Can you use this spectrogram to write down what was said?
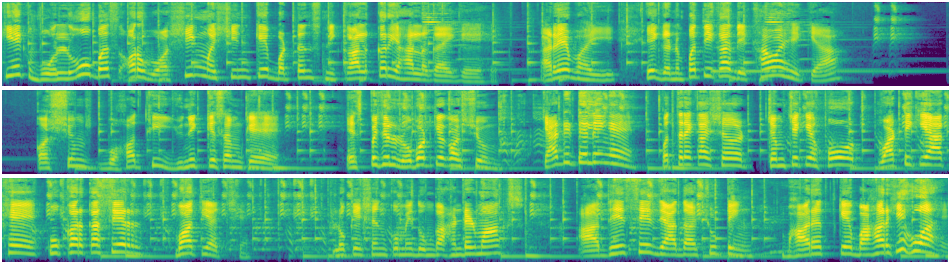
कि एक वोल्वो बस और वॉशिंग मशीन के बटन निकाल कर यहाँ लगाए गए हैं। अरे भाई, ये गणपति का देखा हुआ है क्या? कॉस्ट्यूम्स बहुत ही यूनिक किस्म के हैं। स्पेशल रोबोट के कॉस्ट्यूम। क्या डिटेलिंग है? पत्रे का शर्ट, चमचे के होठ, वाटी की आँखें, कुकर का सिर, बहुत ही अच्छे। लोकेशन को मैं दूँगा हंड्रेड मार्क्स आधे से ज़्यादा शूटिंग भारत के बाहर ही हुआ है।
